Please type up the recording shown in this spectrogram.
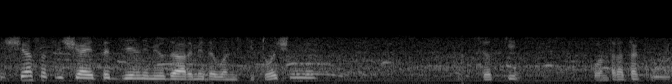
И сейчас отвечает отдельными ударами, довольно-таки точными. Все-таки контратакует.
